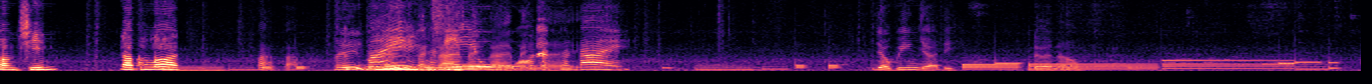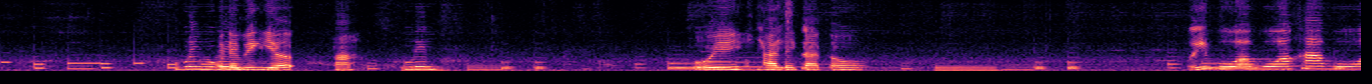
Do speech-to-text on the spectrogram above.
สองชิ้นเราต้องรอดปะปะไม่ไม่แบ่งได้มีแบ่องยู่ได้แบ่งแต่ฉันได้ได้อย่าวิ่งเยอะดิ เดินเอาลูกเล่นลูกไม่ได้เล่นวิ่งเยอะลูกเล่นอุ้ยอาริกาโต เฮ้ยบัวบัวค่ะบัว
